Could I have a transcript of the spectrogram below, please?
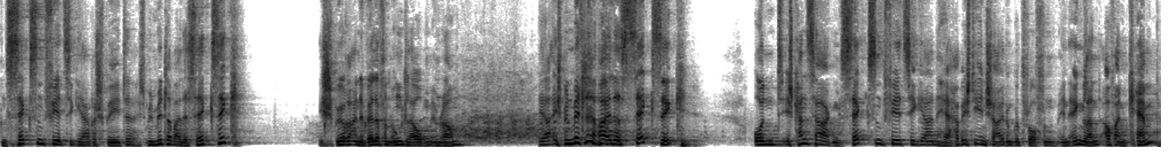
Und 46 Jahre später, ich bin mittlerweile 60, ich spüre eine Welle von Unglauben im Raum. Ja, ich bin mittlerweile 60 und ich kann sagen, 46 Jahre her habe ich die Entscheidung getroffen in England auf ein Camp.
